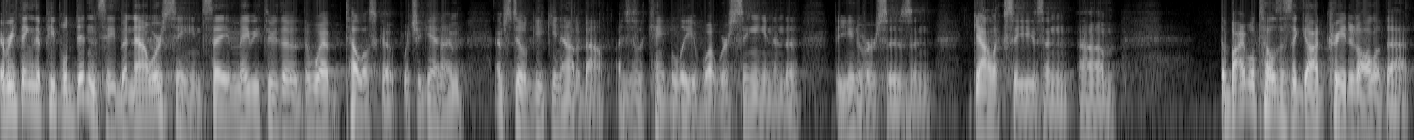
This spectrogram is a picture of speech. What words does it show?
Everything that people didn't see, but now we're seeing, say, maybe through the, the Webb telescope, which again, I'm, I'm still geeking out about. I just can't believe what we're seeing in the, the universes and galaxies. And um, the Bible tells us that God created all of that.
